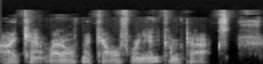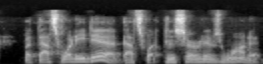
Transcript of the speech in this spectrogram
I can't write off my California income tax. But that's what he did. That's what conservatives wanted.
